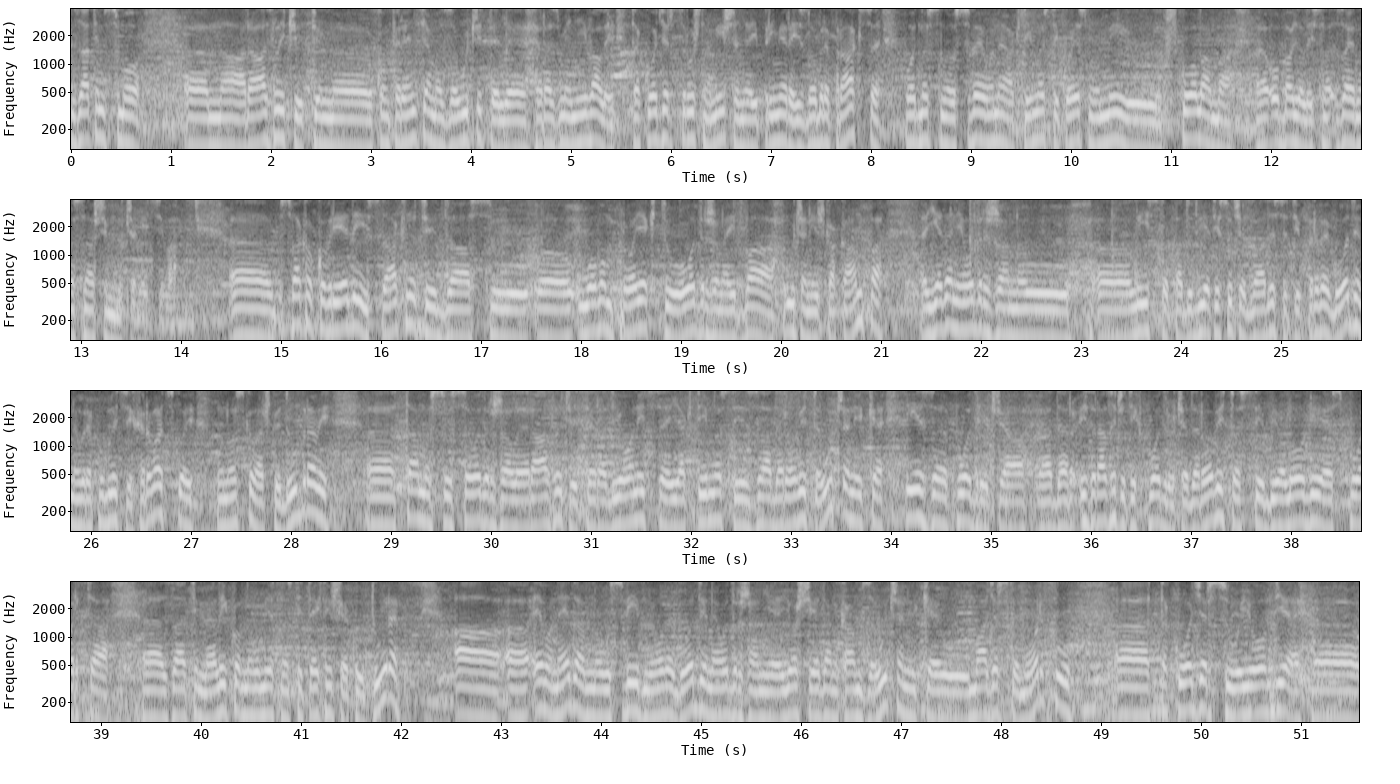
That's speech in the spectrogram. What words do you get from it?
Zatim smo e, na različitim e, konferencijama za učitelje razmjenjivali također stručna mišljenja i primjere iz dobre prakse, odnosno sve one aktivnosti koje smo mi u školama e, obavljali zajedno s našim učenicima. Svakako vrijedi istaknuti da su u ovom projektu održana i dva učenička kampa. Jedan je održan u listopadu 2021. godine u Republici Hrvatskoj u Noskovačkoj Dubravi. Tamo su se održale različite radionice i aktivnosti za darovite učenike iz područja, iz različitih područja darovitosti, biologije, sporta, zatim likovne umjetnosti, tehničke kulture. A evo nedavno u svibnju ove godine održan je još jedan kamp za učenike u Mađarskom Orfu. Također su i ovdje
